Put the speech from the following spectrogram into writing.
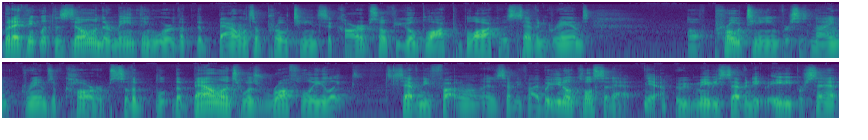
but I think with the zone, their main thing were the, the balance of proteins to carbs. So if you go block per block, it was seven grams of protein versus nine grams of carbs. So the the balance was roughly like 75, uh, 75, but you know, close to that. Yeah. Maybe 70, 80%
